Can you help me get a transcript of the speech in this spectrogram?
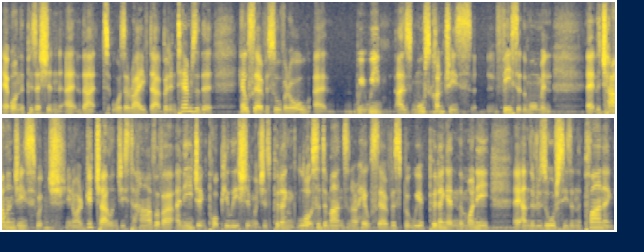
uh, on the position uh, that was arrived at. But in terms of the health service overall, uh, we, we, as most countries face at the moment, uh, the challenges, which you know are good challenges to have, of a, an ageing population, which is putting lots of demands on our health service, but we're putting in the money uh, and the resources and the planning,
